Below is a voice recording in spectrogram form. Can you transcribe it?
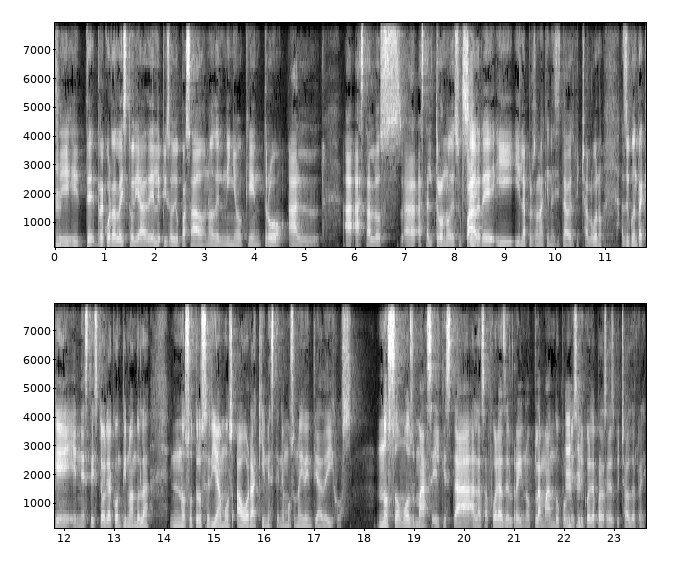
Sí, te recuerdas la historia del episodio pasado, ¿no? Del niño que entró al hasta los hasta el trono de su padre y, la persona que necesitaba escucharlo. Bueno, haz de cuenta que en esta historia continuándola, nosotros seríamos ahora quienes tenemos una identidad de hijos. No somos más el que está a las afueras del reino clamando por misericordia para ser escuchados del rey.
